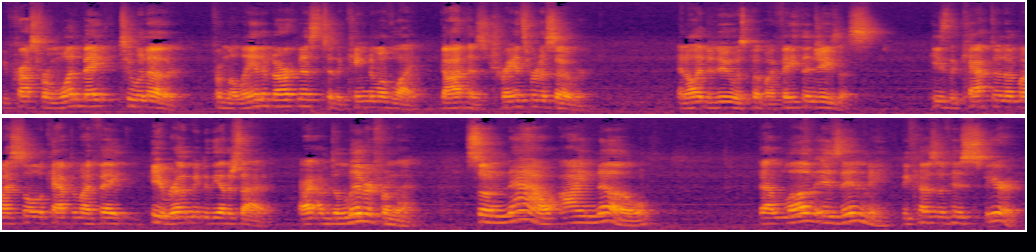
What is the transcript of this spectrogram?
You cross from one bank to another, from the land of darkness to the kingdom of light. God has transferred us over. And all I had to do was put my faith in Jesus. He's the captain of my soul, captain of my faith. He rowed me to the other side. All right, I'm delivered from that. So now I know that love is in me because of His Spirit.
